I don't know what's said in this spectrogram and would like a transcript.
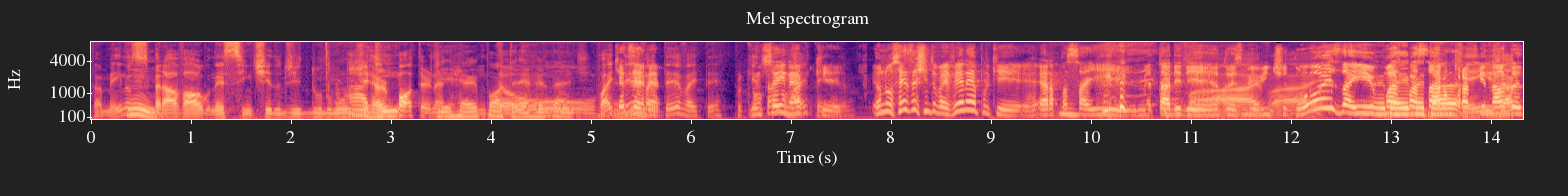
Também não hum. se esperava algo nesse sentido de, do, do mundo ah, de, de, Harry Potter, né? De Harry então, Potter, é verdade. Vai ter, dizer, vai né? ter, vai ter. Porque não tá sei, né? Porque. Ainda. Eu não sei se a gente vai ver, né? Porque era pra sair metade de vai, 2022, vai. daí, mas passaram pra final, de,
